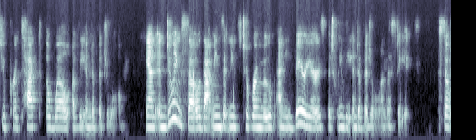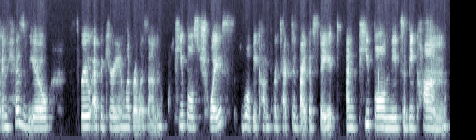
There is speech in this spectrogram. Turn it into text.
to protect the will of the individual. And in doing so, that means it needs to remove any barriers between the individual and the state. So, in his view, through Epicurean liberalism, people's choice will become protected by the state, and people need to become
